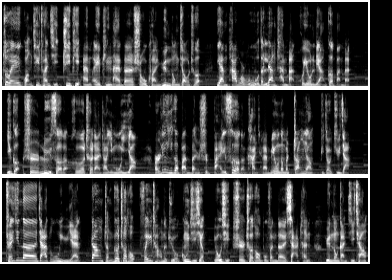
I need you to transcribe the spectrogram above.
作为广汽传祺 GPMA 平台的首款运动轿车，EM Power 五五的量产版会有两个版本，一个是绿色的，和车展上一模一样，而另一个版本是白色的，看起来没有那么张扬，比较居家。全新的家族语言让整个车头非常的具有攻击性，尤其是车头部分的下沉，运动感极强，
